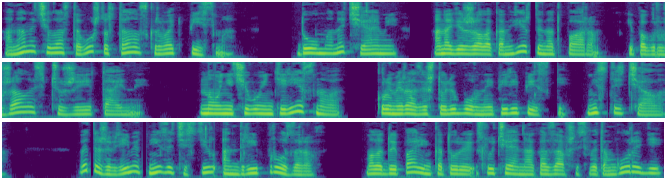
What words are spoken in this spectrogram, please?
Она начала с того, что стала вскрывать письма. Дома, ночами, она держала конверты над паром и погружалась в чужие тайны. Но ничего интересного, кроме разве что любовной переписки, не встречала. В это же время к ней зачастил Андрей Прозоров, молодой парень, который, случайно оказавшись в этом городе,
